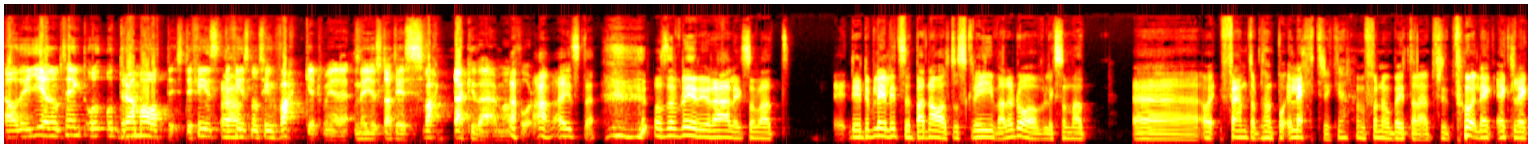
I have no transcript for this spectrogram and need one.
Ja, det är genomtänkt och, och dramatiskt. Det finns, det finns något vackert med, med just att det är svarta kuvert man får. Ja, just det. Och så blir det ju det här liksom att det, det blir lite så banalt att skriva det då. Liksom att Uh, 15 på elektriker. Man får nog byta det. På ele ele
